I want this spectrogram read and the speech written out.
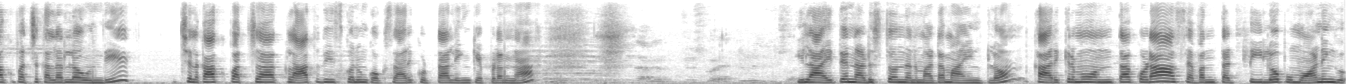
ఆకుపచ్చ కలర్లో ఉంది. చిలకాకు పచ్చ క్లాత్ తీసుకొని ఇంకొకసారి కుట్టాలి ఇంకెప్పుడన్నా. ఇలా అయితే నడుస్తోందనమాట మా ఇంట్లో. కార్యక్రమం అంతా కూడా సెవెన్ థర్టీ లోపు మార్నింగ్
